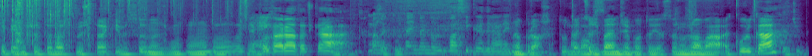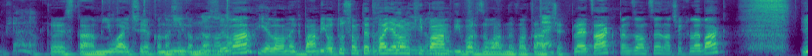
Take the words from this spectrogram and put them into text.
Czekaj, muszę to rozpróć tak i wysunąć, bo, o, bo Ej. poharatać kart. Może tutaj będą dwa secret rary. No proszę, tutaj Na coś boks. będzie, bo tu jest różowa kulka. Kłóciłbym się, ale okej. To jest ta Miłaj, czy jak ona się Mi- tam no, no, nazywa? Jelonek Bambi. O, tu są te dwa ładny jelonki. Bambi, bardzo ładne w altarcie. Plecak pędzący, znaczy chlebak. I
